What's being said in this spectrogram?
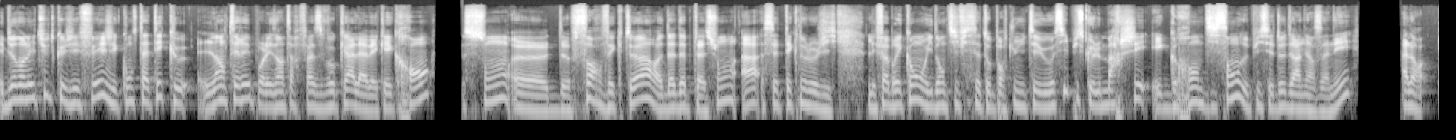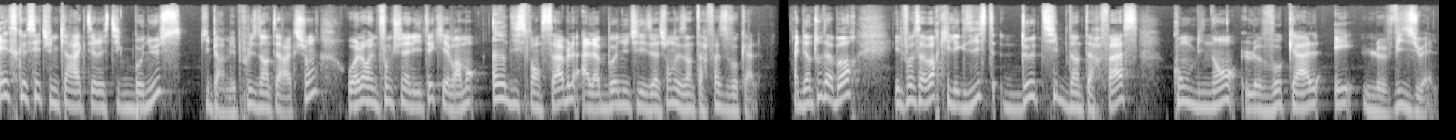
Eh bien dans l'étude que j'ai fait, j'ai constaté que l'intérêt pour les interfaces vocales avec écran sont euh, de forts vecteurs d'adaptation à cette technologie. Les fabricants ont identifié cette opportunité eux aussi puisque le marché est grandissant depuis ces deux dernières années. Alors, est-ce que c'est une caractéristique bonus qui permet plus d'interaction, ou alors une fonctionnalité qui est vraiment indispensable à la bonne utilisation des interfaces vocales? Eh bien tout d'abord, il faut savoir qu'il existe deux types d'interfaces combinant le vocal et le visuel.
